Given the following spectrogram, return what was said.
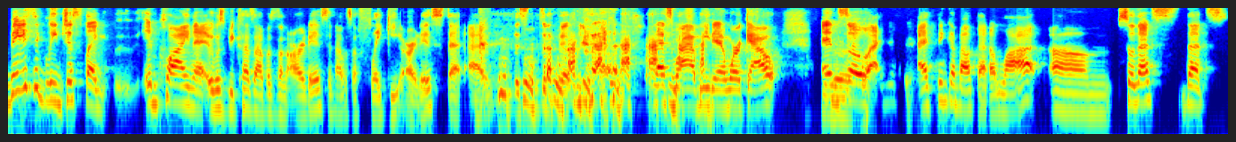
Basically, just like implying that it was because I was an artist and I was a flaky artist that I was that's why we didn't work out. And Right. so I, I think about that a lot. Um, so that's that's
